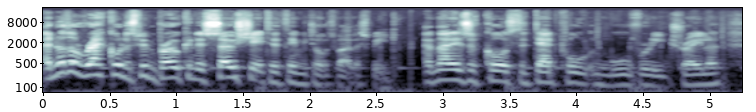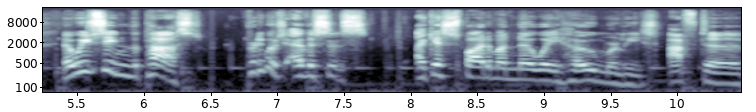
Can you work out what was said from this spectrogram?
another record has been broken associated to the thing we talked about this week, and that is, of course, the Deadpool and Wolverine trailer. Now, we've seen in the past, pretty much ever since, I guess, Spider-Man: No Way Home released after,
